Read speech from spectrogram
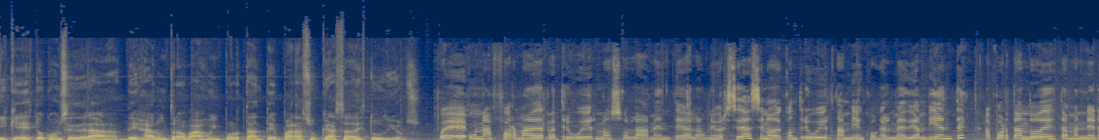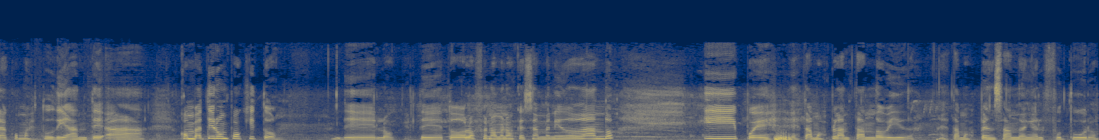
y que esto considerará dejar un trabajo importante para su casa de estudios. Fue una forma de retribuir no solamente a la universidad, sino de contribuir también con el medio ambiente, aportando de esta manera como estudiante a combatir un poquito de, lo, de todos los fenómenos que se han venido dando y pues estamos plantando vida, estamos pensando en el futuro,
